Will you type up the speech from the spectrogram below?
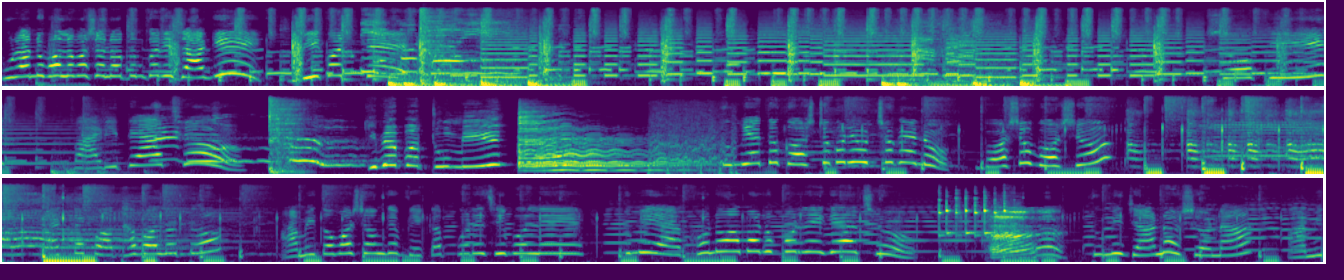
পুরানো ভালোবাসা নতুন করে জাগি? কি করতে? শফিক, বাড়িতে আছো? কি ব্যাপার তুমি তুমি? এত কষ্ট করে উঠছো কেন? বসো বসো। একটা কথা বলো তো আমি তোমার সঙ্গে ব্রেকআপ করেছি বলে তুমি এখনও আমার উপর রেগে আছো? তুমি জানো সোনা আমি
